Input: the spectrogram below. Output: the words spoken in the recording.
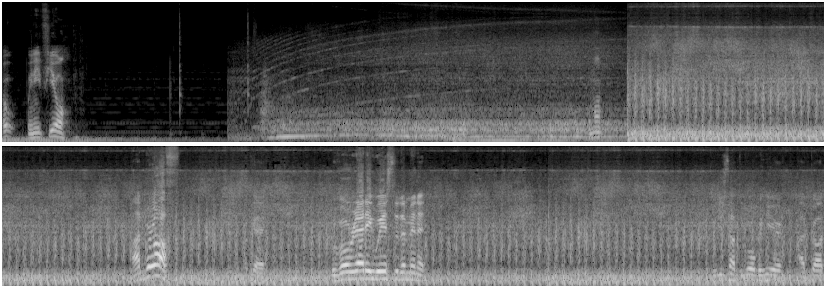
Oh, we need fuel. Come on. And we're off! Okay. We've already wasted a minute. We just have to go over here. I've got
